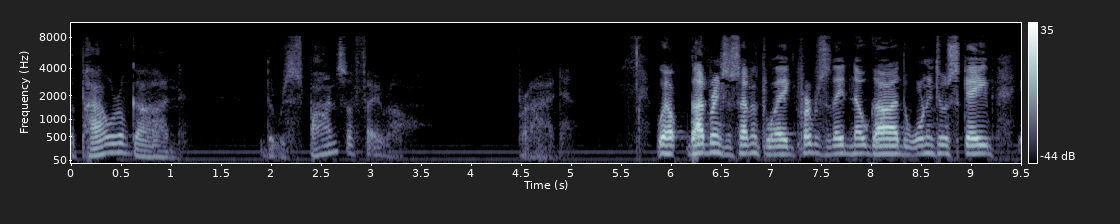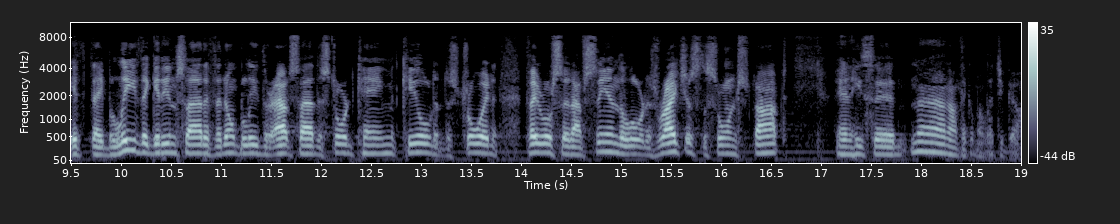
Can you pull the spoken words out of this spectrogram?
The power of God, the response of Pharaoh, pride. Well, God brings the seventh plague. Purpose is they'd know God, the warning to escape. If they believe, they get inside. If they don't believe, they're outside. The sword came, killed, and destroyed. Pharaoh said, I've sinned. The Lord is righteous. The sword stopped. And he said, No, nah, I don't think I'm going to let you go.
